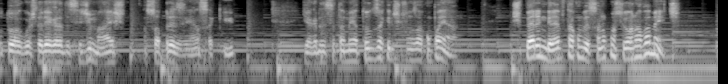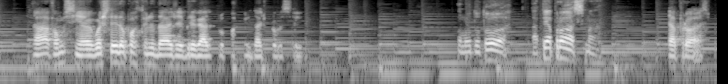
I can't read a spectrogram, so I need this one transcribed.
Doutor, gostaria de agradecer demais a sua presença aqui e agradecer também a todos aqueles que nos acompanharam. Espero em breve estar conversando com o senhor novamente. Ah, vamos sim. Eu gostei da oportunidade. Obrigado pela oportunidade para você. Falou, doutor. Até a próxima. Até a próxima.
